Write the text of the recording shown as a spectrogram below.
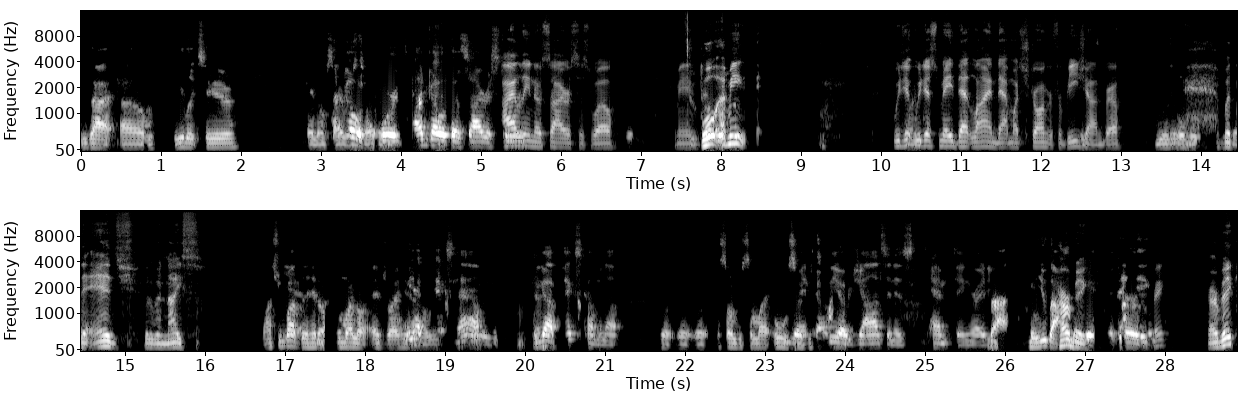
you got um Felix here and I'd Osiris. go with Torrence. I'd go with Osiris. Stewart. Eileen Osiris as well. I mean, Well, I mean, we just we just made that line that much stronger for Bijan, bro. He was over- but the edge would have been nice. Watch you about to hit a home run on edge right We here. have Um, picks now. We got picks coming up. It's gonna be somebody. Oh, so Antonio Johnson is tempting right here. I mean, you got Herbig. With Herbig. Big. Herbig.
